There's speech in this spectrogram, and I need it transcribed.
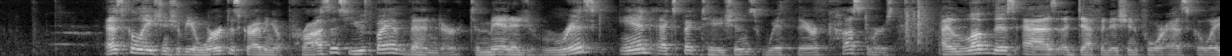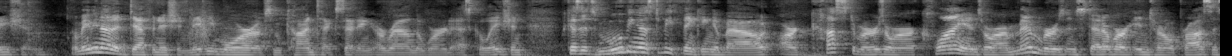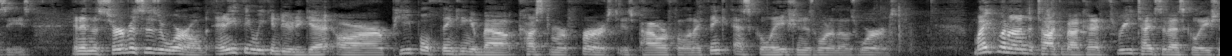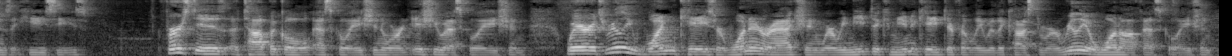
Escalation should be a word describing a process used by a vendor to manage risk and expectations with their customers. I love this as a definition for escalation. Well, maybe not a definition, maybe more of some context setting around the word escalation because it's moving us to be thinking about our customers or our clients or our members instead of our internal processes. And in the services world, anything we can do to get our people thinking about customer first is powerful. And I think escalation is one of those words. Mike went on to talk about kind of three types of escalations that he sees. First is a topical escalation or an issue escalation, where it's really one case or one interaction where we need to communicate differently with the customer, really a one-off escalation.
